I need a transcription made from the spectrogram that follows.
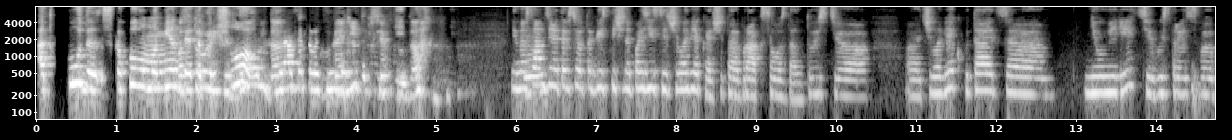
откуда, с какого момента это Постройте пришло, дом, да, этого сгоните всех туда. И на самом деле это все от эгоистичной позиции человека, я считаю, брак создан. То есть э, э, человек пытается не умереть и выстроить свою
